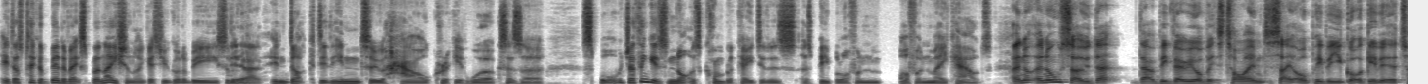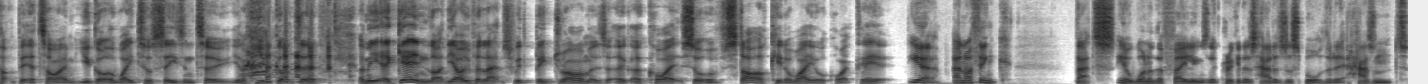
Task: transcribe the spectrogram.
it does take a bit of explanation. I guess you've got to be sort of yeah. inducted into how cricket works as a sport, which I think is not as complicated as as people often often make out. And and also that that would be very of its time to say, oh, people, you've got to give it a t- bit of time. You've got to wait till season two. You know, you've got to. I mean, again, like the overlaps with big dramas are, are quite sort of stark in a way, or quite clear. Yeah, and I think that's you know one of the failings that cricket has had as a sport that it hasn't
